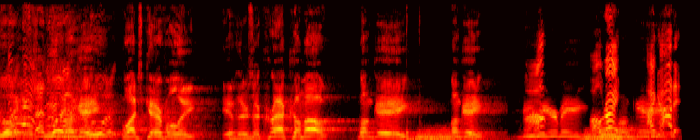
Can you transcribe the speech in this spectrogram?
do it. Monkey, watch carefully. If there's a crack, come out. Monkey, monkey, do you hear me? All right, Monkey. I got it.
